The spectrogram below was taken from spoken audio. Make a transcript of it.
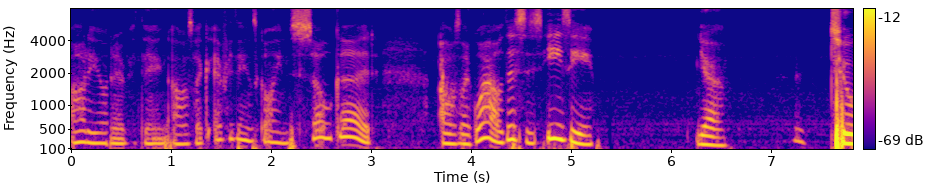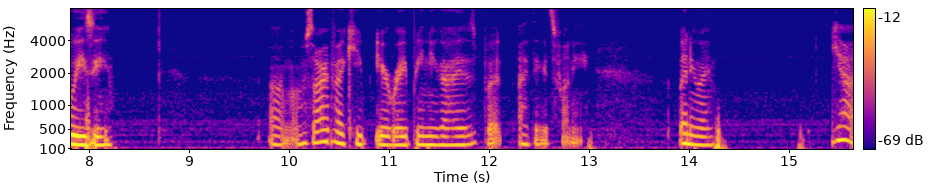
audio and everything. I was like, everything's going so good. I was like, wow, this is easy. Yeah. Too easy. Um, I'm sorry if I keep ear raping you guys, but I think it's funny. Anyway. Yeah,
